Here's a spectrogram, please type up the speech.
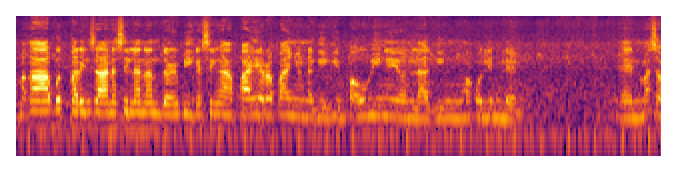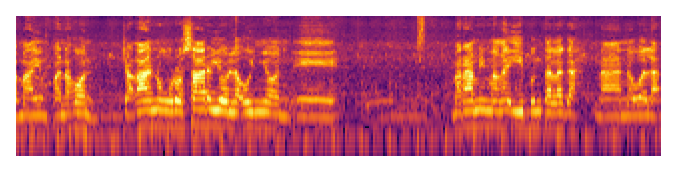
makaabot pa rin sana sila ng derby kasi nga pahirapan yung nagiging pauwi ngayon laging makulimlim and masama yung panahon tsaka nung Rosario La Union eh maraming mga ibon talaga na nawala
